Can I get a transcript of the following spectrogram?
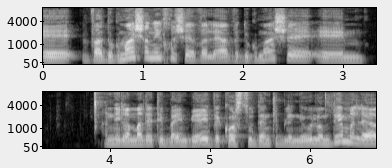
אה, והדוגמה שאני חושב עליה ודוגמה ש... אה, אני למדתי ב-MBA וכל סטודנטים לניהול לומדים עליה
